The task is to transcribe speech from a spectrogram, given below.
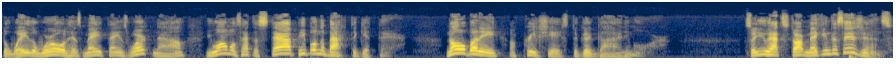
the way the world has made things work now, you almost have to stab people in the back to get there. Nobody appreciates the good guy anymore. So you have to start making decisions.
